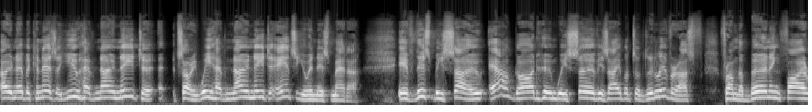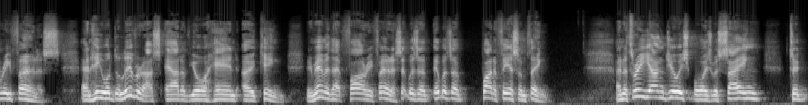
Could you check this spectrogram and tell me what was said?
O Nebuchadnezzar, you have no need to, sorry, we have no need to answer you in this matter. If this be so, our God whom we serve is able to deliver us from the burning fiery furnace, and he will deliver us out of your hand, O king. Remember that fiery furnace? It was a, it was a quite a fearsome thing. And the three young Jewish boys were saying to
